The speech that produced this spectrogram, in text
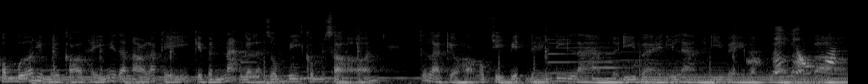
hôm bữa thì mới có thấy người ta nói là cái cái vấn nạn gọi là zombie công sở ấy tức là kiểu họ cũng chỉ biết đến đi làm rồi đi về đi làm rồi đi về vật vờ ví dụ và...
